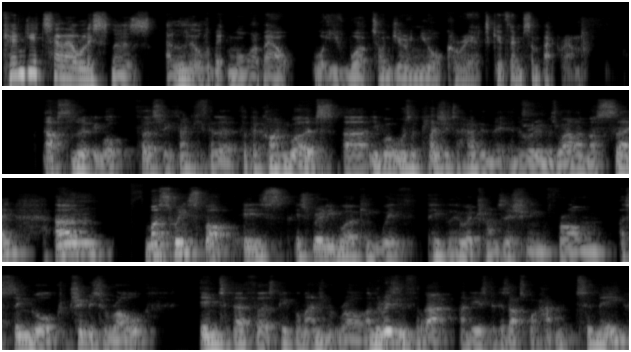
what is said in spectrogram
can you tell our listeners a little bit more about what you've worked on during your career to give them some background? Absolutely. Well, firstly, thank you for the for the kind words. Uh, you were always a pleasure to have in the in the room as well. I must say. Um, my sweet spot is is really working with people who are transitioning from a single contributor role into their first people management role. And the reason for that, Andy, is because that's what happened to me.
